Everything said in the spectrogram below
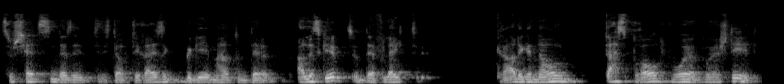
zu schätzen, der sich da auf die Reise begeben hat und der alles gibt und der vielleicht gerade genau das braucht, wo er, wo er steht.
